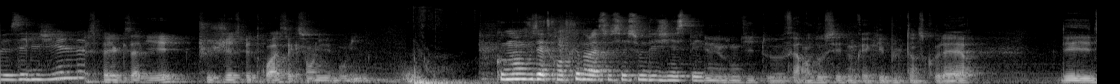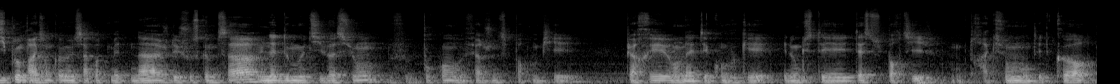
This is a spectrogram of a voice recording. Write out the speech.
Zélie Gilles. Je m'appelle Xavier, je suis JSP3, section Lille Bouvine. Comment vous êtes rentré dans l'association des JSP Ils nous ont dit de faire un dossier donc avec les bulletins scolaires, des diplômes par exemple comme 50 mètres nage, des choses comme ça, une aide de motivation, pourquoi on veut faire jeune sport-pompier. Puis après on a été convoqué et donc c'était test sportif, donc traction, montée de corde.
